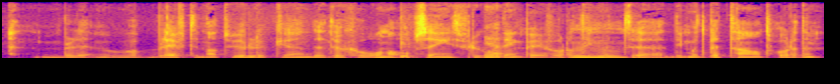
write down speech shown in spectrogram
Ja. Blijft het natuurlijk hè, de, de, gewone opzeggingsvergoeding bijvoorbeeld, die, mhm. moet, uh, die moet betaald worden.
